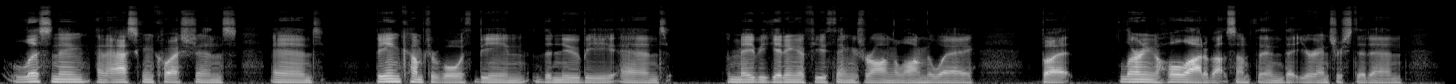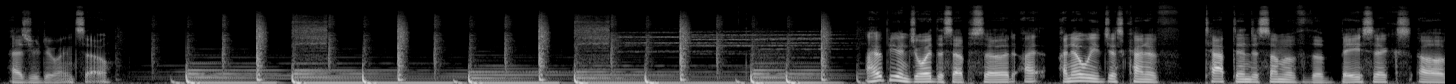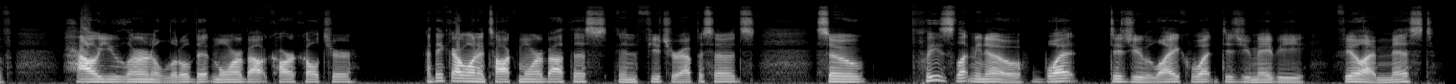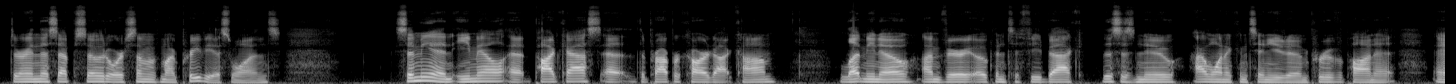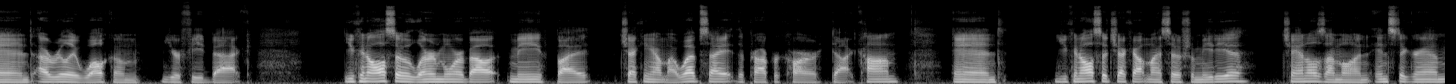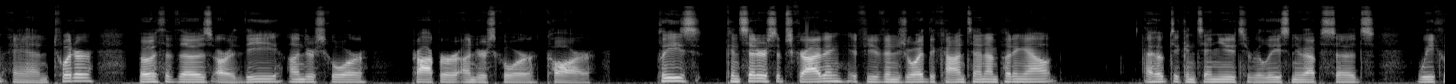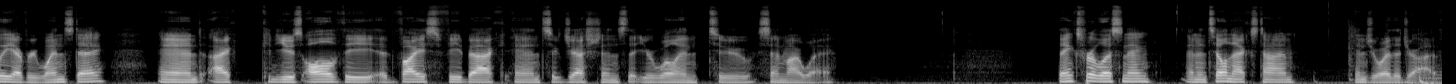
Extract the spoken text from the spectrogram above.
listening and asking questions and being comfortable with being the newbie and maybe getting a few things wrong along the way, but learning a whole lot about something that you're interested in as you're doing so. I hope you enjoyed this episode. I, I know we just kind of tapped into some of the basics of how you learn a little bit more about car culture. I think I want to talk more about this in future episodes. So please let me know what did you like? What did you maybe feel I missed during this episode or some of my previous ones? Send me an email at podcast at thepropercar.com. Let me know. I'm very open to feedback. This is new. I want to continue to improve upon it, and I really welcome your feedback. You can also learn more about me by checking out my website, thepropercar.com, and you can also check out my social media channels. I'm on Instagram and Twitter. Both of those are the underscore proper underscore car. Please consider subscribing if you've enjoyed the content I'm putting out. I hope to continue to release new episodes weekly every Wednesday, and I could use all of the advice, feedback, and suggestions that you're willing to send my way. Thanks for listening, and until next time, enjoy the drive.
